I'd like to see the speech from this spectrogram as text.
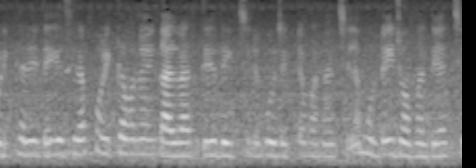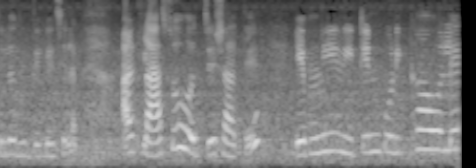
পরীক্ষা দিতে গেছিলাম। পরীক্ষা মানে ওই কাল রাত্রে দেখছিল প্রজেক্টটা বানাচ্ছিলাম, ওটাই জমা দেওয়ার ছিল, দিতে গেছিলাম। আর ক্লাসও হচ্ছে সাথে। এমনি রিটেন পরীক্ষা হলে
